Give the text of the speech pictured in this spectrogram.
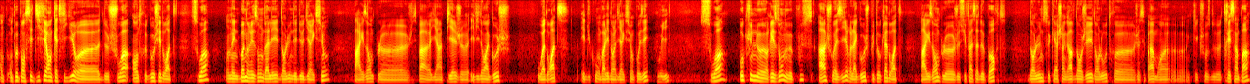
on, on peut penser différents cas de figure euh, de choix entre gauche et droite. Soit on a une bonne raison d'aller dans l'une des deux directions. Par exemple, je sais pas, il y a un piège évident à gauche ou à droite, et du coup on va aller dans la direction opposée. Oui. Soit aucune raison ne me pousse à choisir la gauche plutôt que la droite. Par exemple, je suis face à deux portes. Dans l'une se cache un grave danger, dans l'autre, euh, je sais pas moi, euh, quelque chose de très sympa.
